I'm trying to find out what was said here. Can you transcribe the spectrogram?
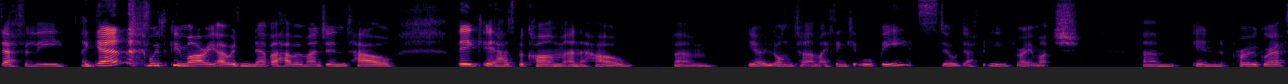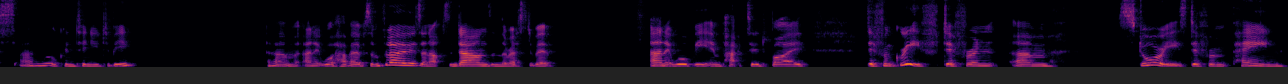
definitely again with Kumari, I would never have imagined how big it has become and how um, you know long term I think it will be. It's still definitely very much um, in progress and will continue to be. Um, and it will have ebbs and flows and ups and downs and the rest of it. And it will be impacted by different grief, different um, stories, different pain,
